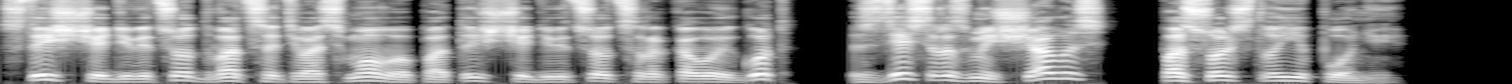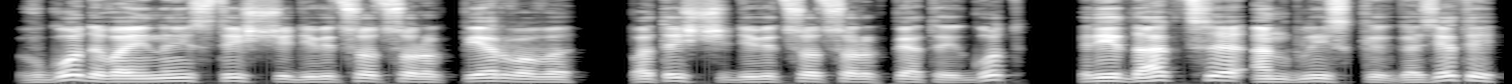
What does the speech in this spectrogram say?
С 1928 по 1940 год здесь размещалось посольство Японии. В годы войны с 1941 по 1945 год редакция английской газеты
